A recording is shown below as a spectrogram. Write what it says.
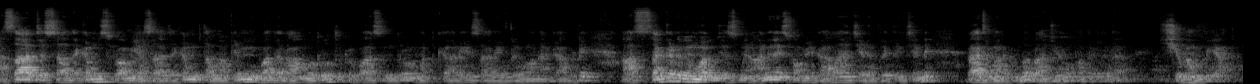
అసాధ్య సాధకం స్వామి అసాధకం తమకిం వద రాముడు కృపా సింధు మత్కారే సారే కాబట్టి ఆ సంకట విమోచన చేసుకుని ఆంజనేయ స్వామి యొక్క ఆరాధన చేయడం ప్రయత్నించండి. రాజమార్గంలో రాజయోగం పొందగలుగుతారు. శుభం వ్యాధి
